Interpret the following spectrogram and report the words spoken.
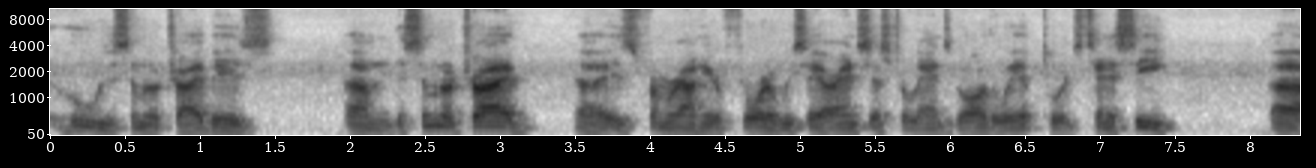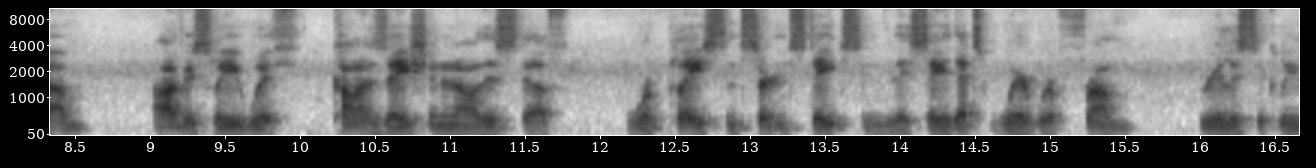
who the Seminole tribe is, um, the Seminole tribe uh, is from around here, Florida. We say our ancestral lands go all the way up towards Tennessee. Um, obviously, with colonization and all this stuff, we're placed in certain states, and they say that's where we're from. Realistically,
